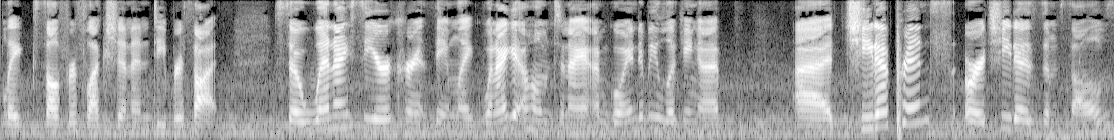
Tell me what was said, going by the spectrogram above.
like self reflection and deeper thought. So when I see your current theme, like when I get home tonight, I'm going to be looking up uh, cheetah prints or cheetahs themselves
